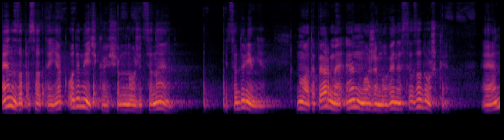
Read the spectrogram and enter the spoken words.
n записати як одиничка, що множиться на n. І це дорівнює. Ну, а тепер ми n можемо винести за дужки. n,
